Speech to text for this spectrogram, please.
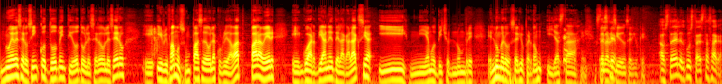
905-222-0000. eh, y rifamos un pase doble a Curridabat para ver eh, Guardianes de la Galaxia. Y ni hemos dicho el nombre, el número, Sergio, perdón. Y ya está. eh, usted Es la recibido, en serio. ¿qué? ¿A ustedes les gusta esta saga?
